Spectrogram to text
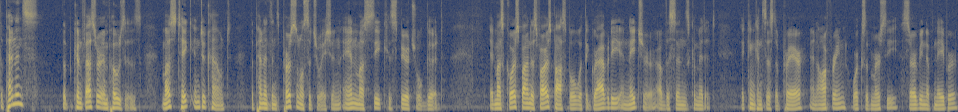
The penance the confessor imposes must take into account the penitent's personal situation and must seek his spiritual good. It must correspond as far as possible with the gravity and nature of the sins committed. It can consist of prayer and offering, works of mercy, serving of neighbor,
